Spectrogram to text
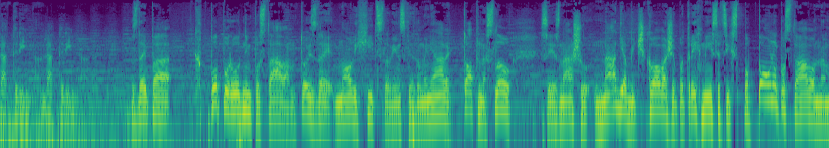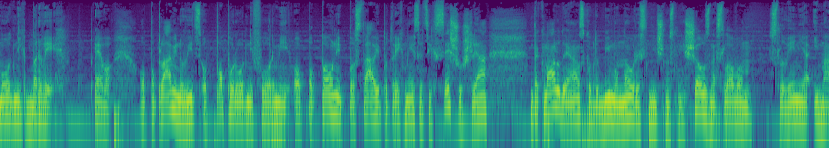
Latrina, latrina. Zdaj pa k poporodnim postavam, to je zdaj novi hit slovenske rumenjave, top naslov se je znašel Nadja Bičkova že po treh mesecih s popolno postavo na modnih brveh. Evo, o poplavi novic, o poporodni formi, o popolni postavi po treh mesecih se šušlja, da kmalo dejansko dobimo nov resničnostni šov z naslovom Slovenija ima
